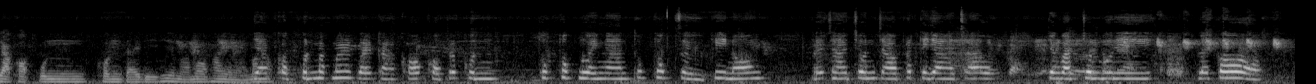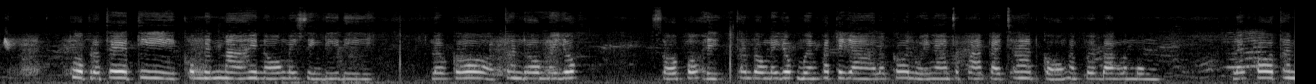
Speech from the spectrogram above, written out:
อยากขอบคุณคนใจดีที่มามอบให้ยังไงบ้างอยากคขรับอบคุณมากๆเลยค่ะขอขอบพระคุณทุกๆหน่วยงานทุก ๆ สื่อพี่น้อง ประชาชนชาวพัทยาชาวจังหวัดชนบุรี และก็ทั่วประเทศที่คอมเมนต์มาให้น้องในสิ่งดีๆ แล้วก็ท่านรองนายกสปเอยท่านรองนายกเมืองพัทยา แล้วก็หน่วยงานสภากาชาติของอำเภอบางละมุง และก็ท่าน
